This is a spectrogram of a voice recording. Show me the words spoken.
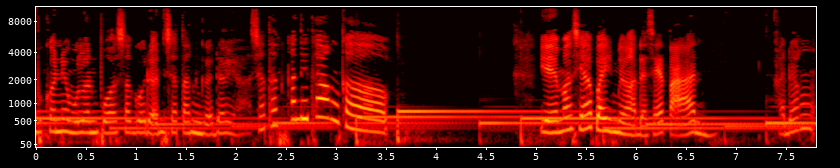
bukannya bulan puasa godaan setan gak ada ya? Setan kan ditangkap. Ya emang siapa yang bilang ada setan? Kadang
